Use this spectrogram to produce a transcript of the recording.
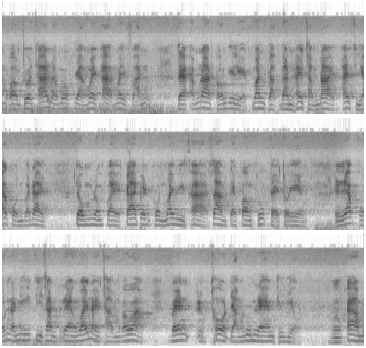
ำความชั่วช้าละโมกอย่างไม่คาดไม่ฝัน แต่อำนาจของกิเลสมันผลักดันให้ทำได้ให้เสียคนไปได้ จมลงไปกลายเป็นคนไม่มีค่าสร้างแต่กองทุกข์แต่ตัวเอง แล้วผลอันนี้ที่ท่านแสดงไว้ในธรรมก็ว่าเป็นโทษอย่างรุนแรงทีเดียวกาเม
